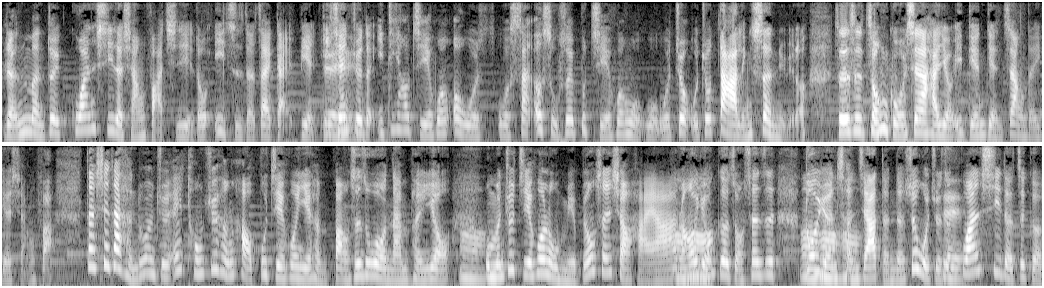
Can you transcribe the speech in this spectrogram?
人们对关系的想法，其实也都一直的在改变。以前觉得一定要结婚哦，我我三二十五岁不结婚，我我我就我就大龄剩女了。这是中国现在还有一点点这样的一个想法。但现在很多人觉得，哎、欸，同居很好，不结婚也很棒。甚至我有男朋友，嗯、我们就结婚了，我们也不用生小孩啊。然后有各种甚至多元成家等等。所以我觉得关系的这个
